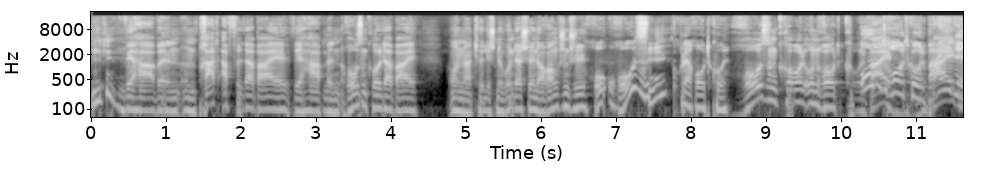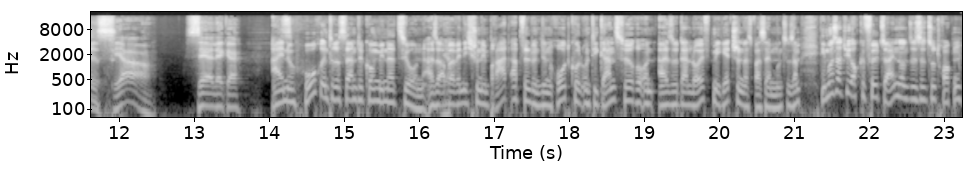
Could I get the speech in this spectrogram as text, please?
wir haben einen Bratapfel dabei, wir haben Rosenkohl dabei und natürlich eine wunderschöne Orangenjus. Ro Rosen oder Rotkohl? Rosenkohl und Rotkohl. Und Rotkohl, beides. Ja, sehr lecker. Eine hochinteressante Kombination. Also, aber Ja. wenn ich schon den Bratapfel und den Rotkohl und die Gans höre und also da läuft mir jetzt schon das Wasser im Mund zusammen. Die muss natürlich auch gefüllt sein, sonst ist sie zu trocken.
